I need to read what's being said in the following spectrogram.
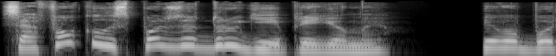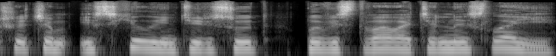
Софокл использует другие приемы. Его больше, чем Исхила, интересуют повествовательные слои.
